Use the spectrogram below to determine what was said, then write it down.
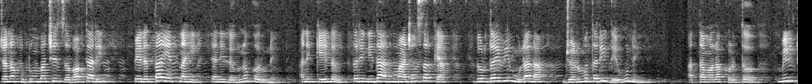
ज्यांना कुटुंबाची जबाबदारी पेलता येत नाही त्यांनी लग्न करू नये आणि केलं तरी निदान माझ्यासारख्या दुर्दैवी मुलाला जन्म तरी देऊ नये. आता मला कळतं मिल्ट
